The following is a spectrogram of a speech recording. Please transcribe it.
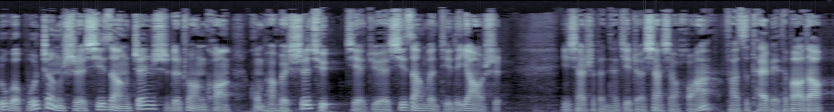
如果不正视西藏真实的状况，恐怕会失去解决西藏问题的钥匙。以下是本台记者夏小华发自台北的报道。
